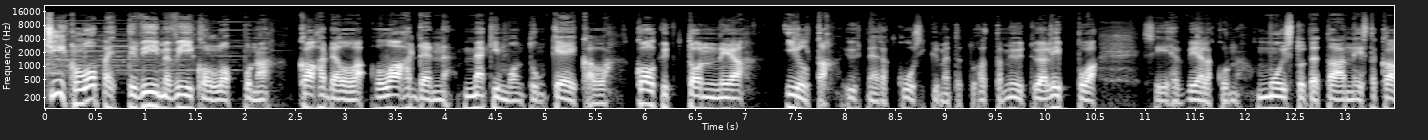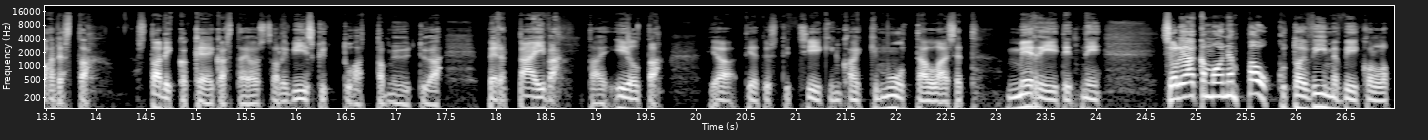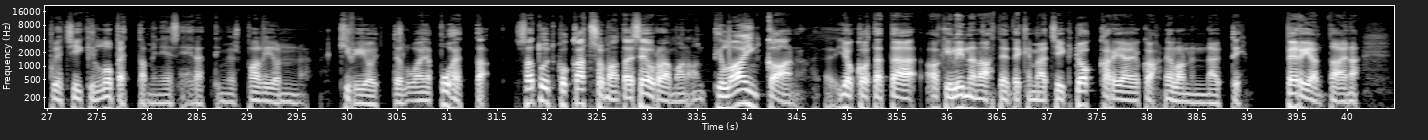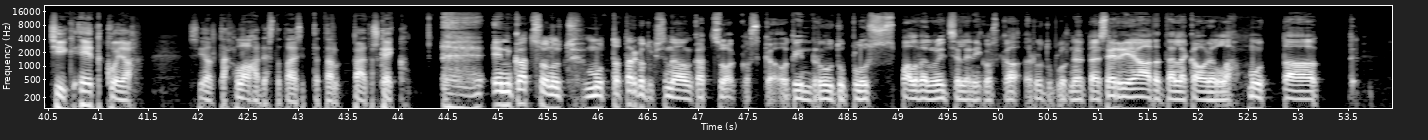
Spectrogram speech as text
Cheek lopetti viime viikonloppuna kahdella Lahden Mäkimontun keikalla. 30 tonnia ilta, yhteensä 60 000 myytyä lippua. Siihen vielä kun muistutetaan niistä kahdesta stadikkakeikasta, joissa oli 50 000 myytyä per päivä tai ilta. Ja tietysti Cheekin kaikki muut tällaiset meriitit, niin se oli aikamoinen paukku toi viime viikonloppu ja Cheekin lopettaminen ja se herätti myös paljon kirjoittelua ja puhetta Satuitko katsomaan tai seuraamaan Antti lainkaan joko tätä Aki Linnanahteen tekemää Cheek Dokkaria, joka Nelonen näytti perjantaina, Cheek Etkoja sieltä Lahdesta tai sitten tätä päätöskeikka? Eh, en katsonut, mutta tarkoituksena on katsoa, koska otin Ruutu Plus-palvelun itselleni, koska Ruutu Plus näyttää Serie Ata tällä kaudella, mutta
